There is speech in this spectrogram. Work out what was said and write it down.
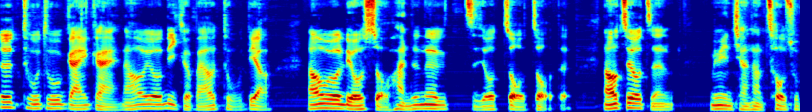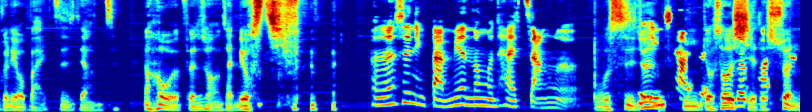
就是涂涂改改，然后又立刻把它涂掉，然后我又流手汗，就那个纸又皱皱的，然后最后只能勉勉强强凑出个六百字这样子，然后我的分数好像才六十几分，可能是你版面弄得太脏了。不是，就是你有时候写的顺，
